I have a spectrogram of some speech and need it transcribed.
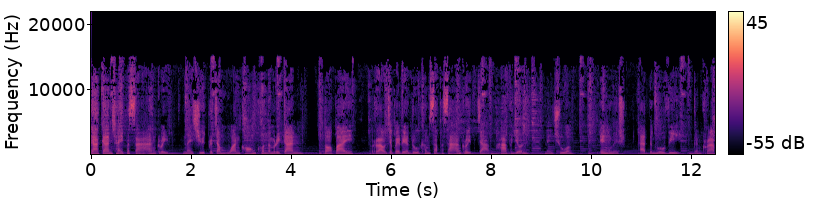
จากการใช้ภาษาอังกฤษในชีวิตประจำวันของคนอเมริกัน ต่อไปเราจะไปเรียนรู้คำศัพท์ภาษาอังกฤษจากภาพยนตร์ในช่วง English at the movie กันครับ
